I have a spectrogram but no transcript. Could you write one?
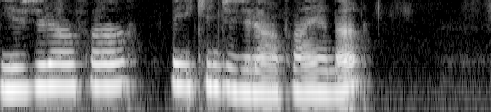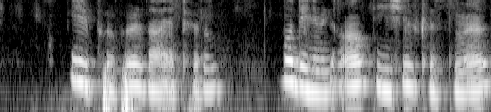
bir zürafa ve ikinci zürafaya da bir pırpır daha yapıyorum. Modelimin alt yeşil kısmı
